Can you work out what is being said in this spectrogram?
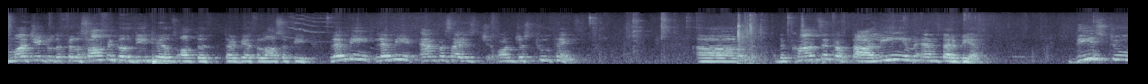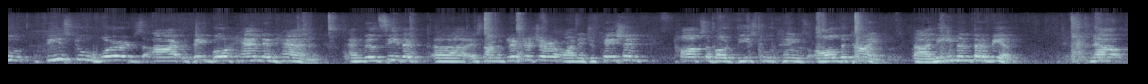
much into the philosophical details of the Tarbiyah philosophy, let me, let me emphasize on just two things. Uh, the concept of ta'aleem and tarbiyah. These two, these two words are, they go hand in hand. And we'll see that uh, Islamic literature on education talks about these two things all the time. Ta'aleem and tarbiyah. Now,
